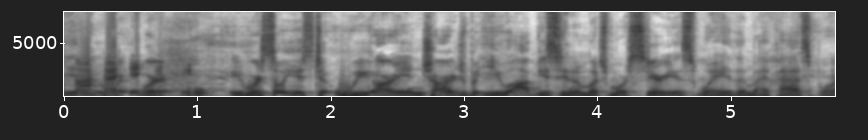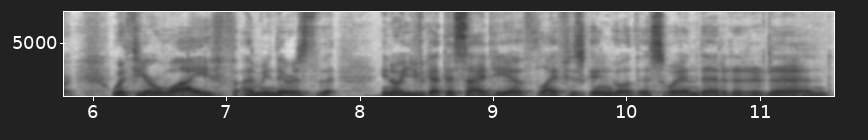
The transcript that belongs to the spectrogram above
we're, we're we're so used to we are in charge. But you, obviously, in a much more serious way than my passport. With your wife, I mean, there's the you know, you've got this idea of life is going to go this way and da da da da da, mm-hmm. and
